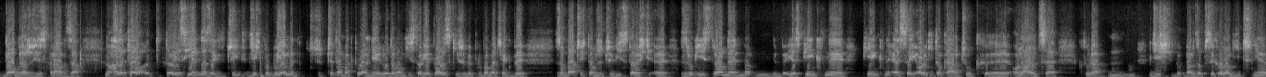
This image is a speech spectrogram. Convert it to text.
dobra, że się sprawdza. No ale to, to jest jedna z, czyli gdzieś próbujemy, czy, czytam aktualnie ludową historię Polski, żeby próbować jakby zobaczyć tą rzeczywistość. E, Z drugiej strony no, jest piękny, piękny esej Olgi Tokarczuk e, o lalce, która mm, gdzieś bardzo psychologicznie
